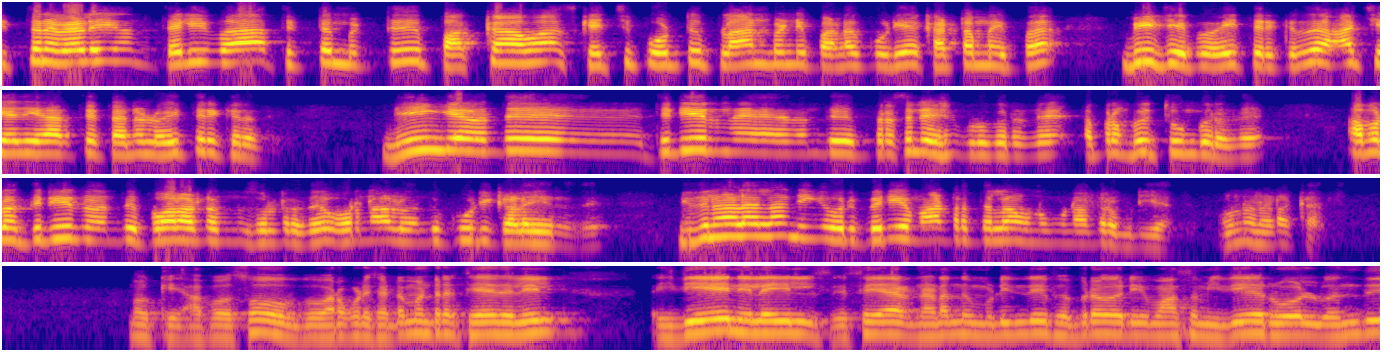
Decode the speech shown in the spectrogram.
இத்தனை வேலையும் தெளிவாக திட்டமிட்டு பக்காவாக ஸ்கெட்ச் போட்டு பிளான் பண்ணி பண்ணக்கூடிய கட்டமைப்பை பிஜேபி வைத்திருக்கிறது ஆட்சி அதிகாரத்தை தன்னில் வைத்திருக்கிறது. நீங்கள் வந்து திடீர்னு வந்து பிரசன்டேஷன் கொடுக்கறது அப்புறம் போய் தூங்குறது அப்புறம் திடீர்னு வந்து போராட்டம்னு சொல்கிறது ஒரு நாள் வந்து கூடி களையிறது இதனாலலாம் நீங்கள் ஒரு பெரிய மாற்றத்தெல்லாம் ஒன்று கொண்டாந்துட முடியாது. ஒன்றும் நடக்காது. ஓகே. அப்போ சோ வரக்கூடிய சட்டமன்ற தேர்தலில் இதே நிலையில் எஸ்ஐஆர் நடந்து முடிந்து பிப்ரவரி மாசம் இதே ரோல் வந்து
